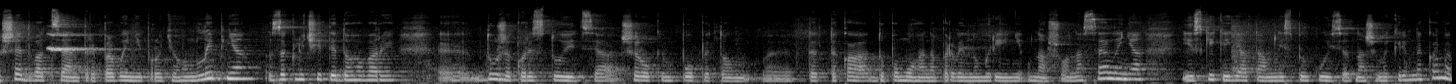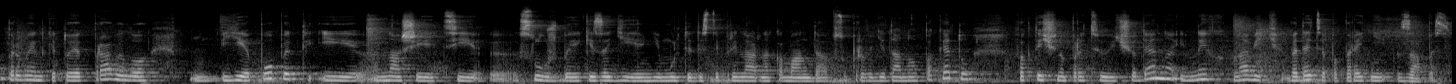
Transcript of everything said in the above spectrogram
Ще два центри повинні протягом липня заключити договори. Е, Дуже користуються широким попитом е, така допомога на первинному рівні у нашого населення. І скільки я там не спілкуюся з нашими керівниками первинки, то як правило є попит, і наші ці е, служби, які задіяні, мультидисциплінарна команда в супроводі даного пакету, фактично працюють щоденно, і в них навіть ведеться попередній запис.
